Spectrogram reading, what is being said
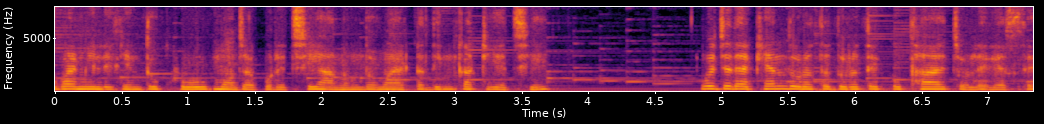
সবাই মিলে কিন্তু খুব মজা করেছি, আনন্দময় একটা দিন কাটিয়েছি। ওই যে দেখেন দৌড়াতে দৌড়াতে কোথায় চলে গেছে।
